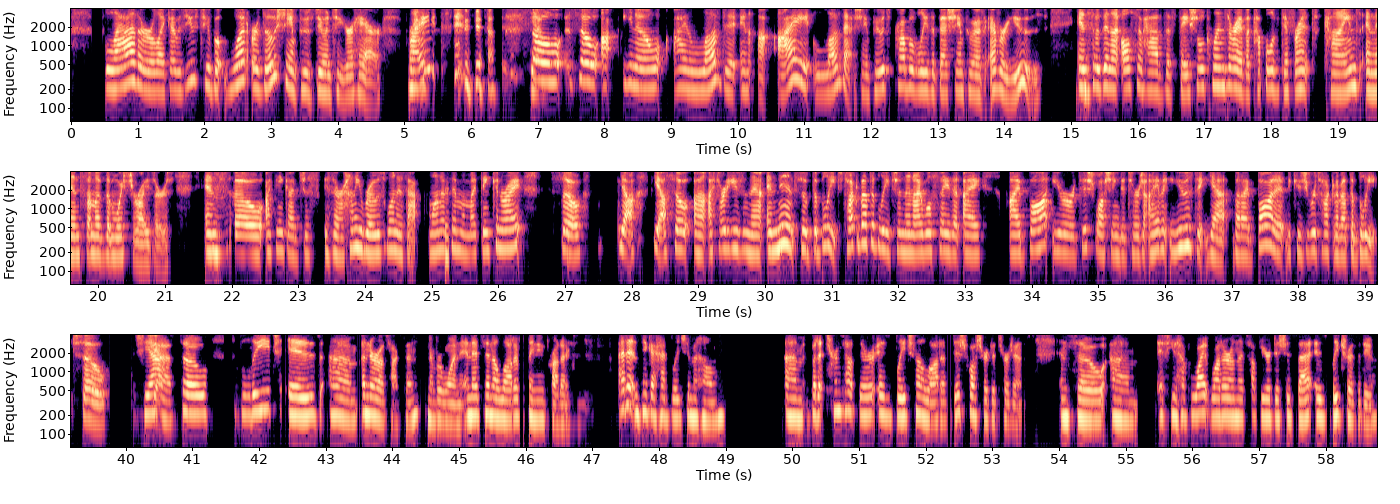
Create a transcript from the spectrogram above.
lather like I was used to, but what are those shampoos doing to your hair? Right yeah so yeah. so uh, you know i loved it and I, I love that shampoo it's probably the best shampoo i've ever used And Mm-hmm. so then I also have the facial cleanser. I have a couple of different kinds and then some of the moisturizers. And Mhm. so I think I've just, is there a honey rose one? Is that one of them? Am I thinking right? So yeah, yeah. So uh, I started using that. And then, so the bleach, talk about the bleach. And then I will say that I, I bought your dishwashing detergent. I haven't used it yet, but I bought it because you were talking about the bleach. So Yeah. So bleach is um, a neurotoxin, number one, and it's in a lot of cleaning products. I didn't think I had bleach in my home. Um, but it turns out there is bleach in a lot of dishwasher detergents. And so um, if you have white water on the top of your dishes, that is bleach residue.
